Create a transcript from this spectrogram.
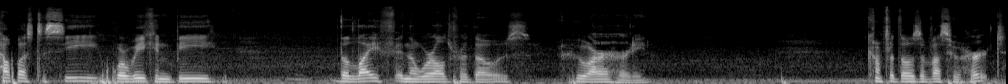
help us to see where we can be the life in the world for those who are hurting. Comfort those of us who hurt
